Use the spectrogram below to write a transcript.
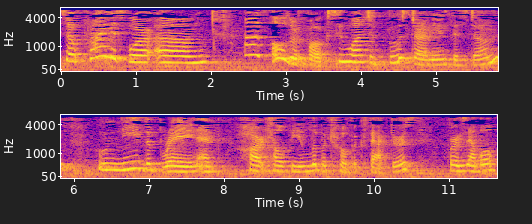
so Prime is for um, us older folks who want to boost our immune system, who need the brain and heart healthy lipotropic factors. For example,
